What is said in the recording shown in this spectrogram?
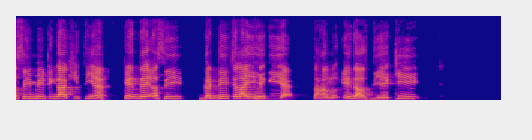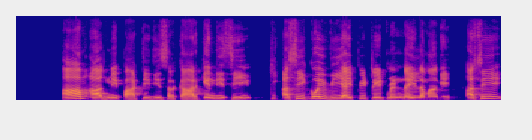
ਅਸੀਂ ਮੀਟਿੰਗਾਂ ਕੀਤੀਆਂ, ਕਹਿੰਦੇ ਅਸੀਂ ਗੱਡੀ ਚਲਾਈ ਹੈਗੀ ਹੈ। ਤੁਹਾਨੂੰ ਇਹ ਦੱਸ ਦਈਏ ਕਿ ਆਮ ਆਦਮੀ ਪਾਰਟੀ ਦੀ ਸਰਕਾਰ ਕਹਿੰਦੀ ਸੀ ਕਿ ਅਸੀਂ ਕੋਈ ਵੀਆਈਪੀ ਟ੍ਰੀਟਮੈਂਟ ਨਹੀਂ ਲਵਾਂਗੇ, ਅਸੀਂ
